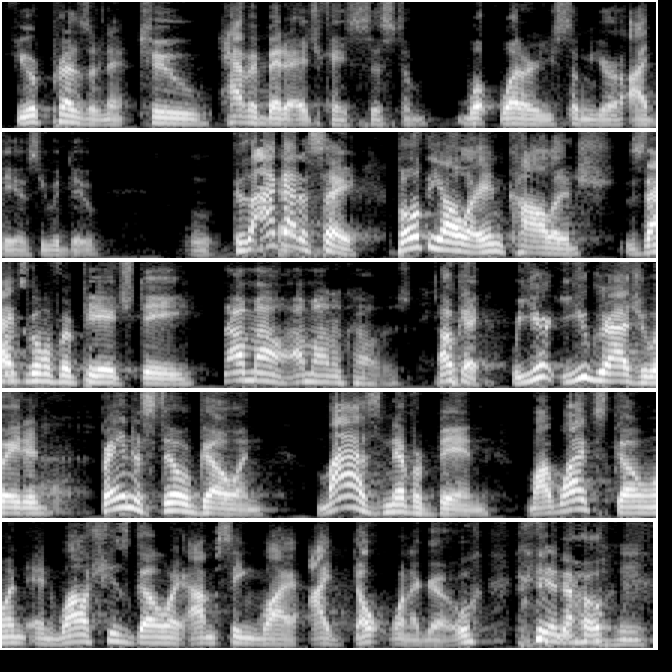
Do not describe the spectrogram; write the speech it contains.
if you're president, to have a better education system, what what are some of your ideas you would do? Because I got to say, both of y'all are in college. Zach's going for a PhD. I'm out. I'm out of college. Okay, well you you graduated. Brandon's still going. Maya's never been. My wife's going, and while she's going, I'm seeing why I don't want to go. you know. Mhm.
